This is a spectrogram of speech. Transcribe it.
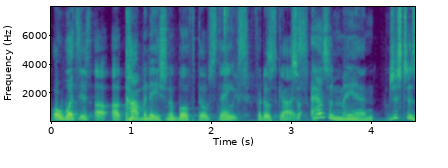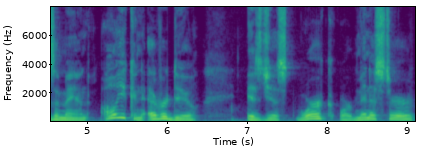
or was this a, a combination of both those things for those guys So as a man, just as a man, all you can ever do is just work or minister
